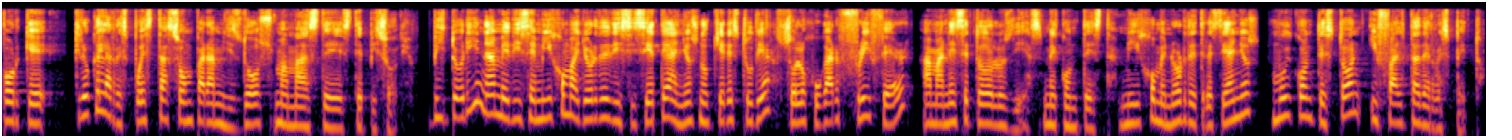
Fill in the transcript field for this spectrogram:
porque creo que las respuestas son para mis dos mamás de este episodio. Vitorina me dice, mi hijo mayor de 17 años no quiere estudiar, solo jugar Free Fair, amanece todos los días. Me contesta, mi hijo menor de 13 años, muy contestón y falta de respeto.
